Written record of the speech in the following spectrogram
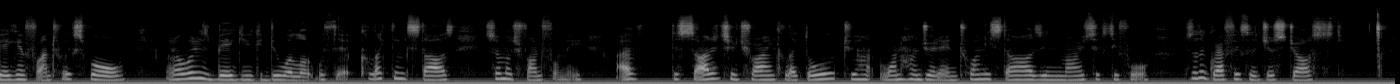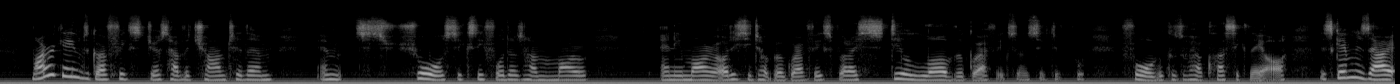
Big and fun to explore. When it is big, you can do a lot with it. Collecting stars, so much fun for me. I've decided to try and collect all 120 stars in Mario 64. So the graphics are just just. Mario games graphics just have a charm to them. And sure, 64 doesn't have Mario any Mario Odyssey type of graphics, but I still love the graphics on 64 because of how classic they are. This game is 8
